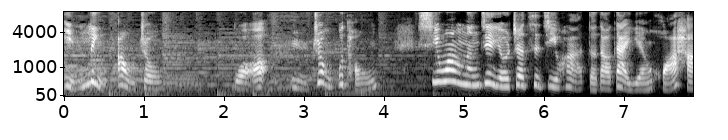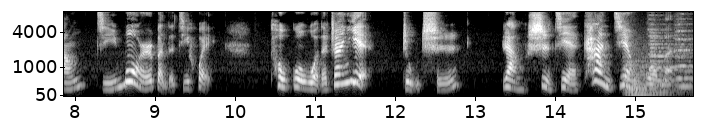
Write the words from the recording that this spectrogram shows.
引领澳洲。我与众不同，希望能借由这次计划得到代言华航及墨尔本的机会，透过我的专业主持，让世界看见我们。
